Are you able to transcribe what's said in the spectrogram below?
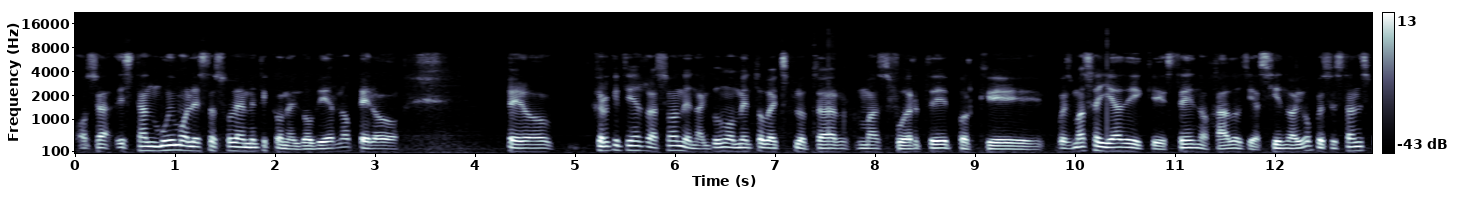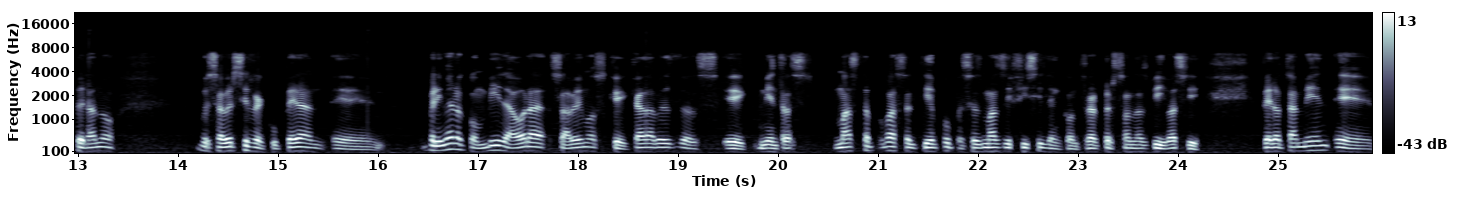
o sea, están muy molestas obviamente con el gobierno, pero, pero creo que tienes razón, en algún momento va a explotar más fuerte porque, pues más allá de que estén enojados y haciendo algo, pues están esperando, pues a ver si recuperan, eh, primero con vida, ahora sabemos que cada vez los, eh, mientras más pasa el tiempo, pues es más difícil de encontrar personas vivas, y, pero también eh,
